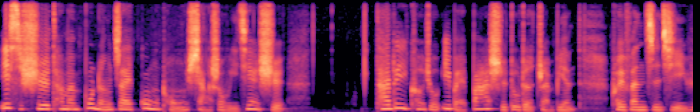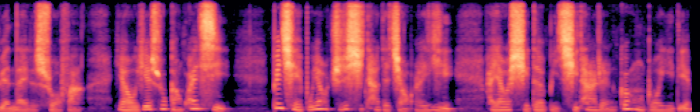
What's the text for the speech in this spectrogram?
意思是他们不能再共同享受一件事。他立刻就一百八十度的转变，推翻自己原来的说法，要耶稣赶快洗，并且不要只洗他的脚而已，还要洗的比其他人更多一点。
